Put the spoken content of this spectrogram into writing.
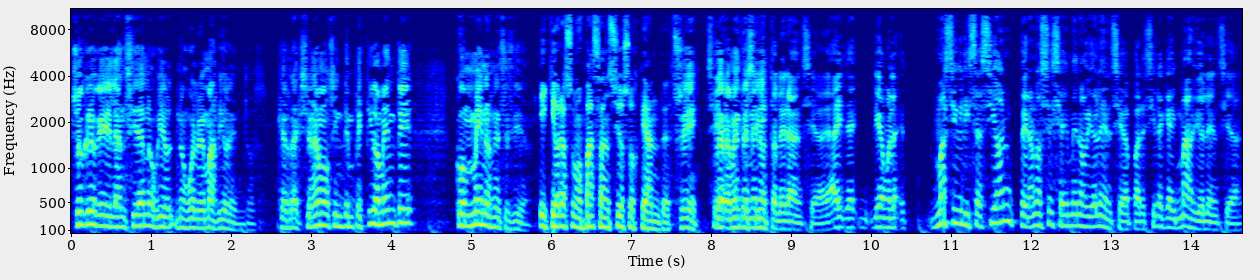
Yo creo que la ansiedad nos, nos vuelve más violentos, que reaccionamos intempestivamente con menos necesidad. Y que ahora somos más ansiosos que antes. Sí, Sí, claramente hay sí. menos tolerancia. Hay, digamos, la- más civilización, pero no sé si hay menos violencia. Pareciera que hay más violencia.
